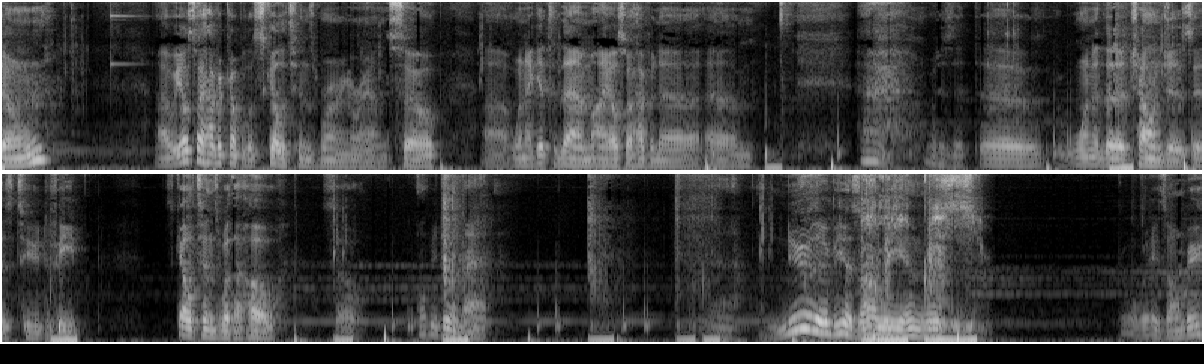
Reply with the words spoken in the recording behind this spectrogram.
Stone. Uh, we also have a couple of skeletons running around, so uh, when I get to them, I also have an, uh, um, what is it? Uh, one of the challenges is to defeat skeletons with a hoe, so I'll be doing that. Yeah, I knew there'd be a zombie in this. Go away, zombie.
